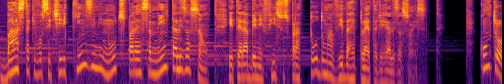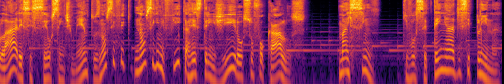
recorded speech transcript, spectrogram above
Basta que você tire 15 minutos para essa mentalização e terá benefícios para toda uma vida repleta de realizações. Controlar esses seus sentimentos não, se, não significa restringir ou sufocá-los, mas sim que você tenha a disciplina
